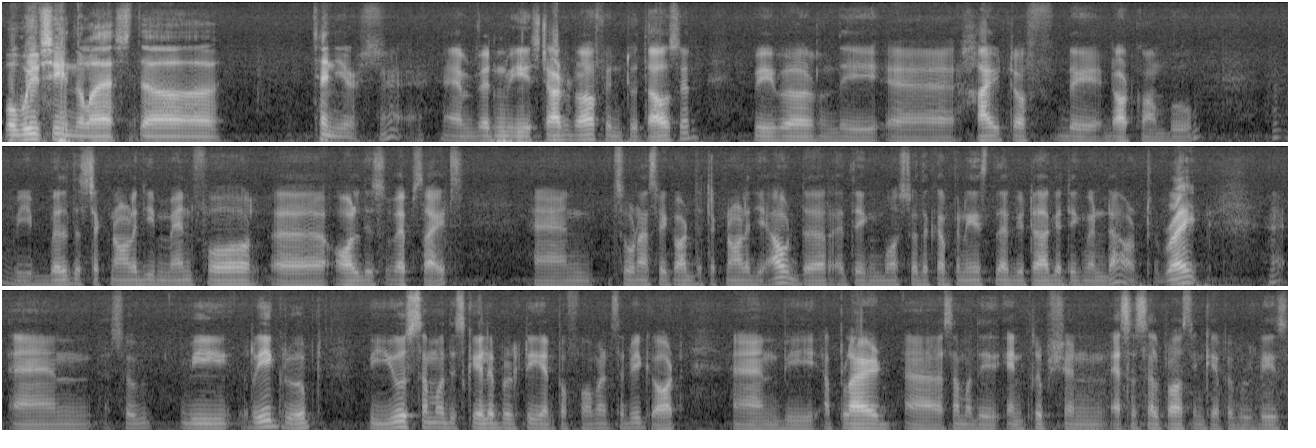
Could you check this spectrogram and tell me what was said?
what we've seen the last uh, 10 years. Yeah. And when we started off in 2000, we were in the uh, height of the dot-com boom. We built this technology meant for uh, all these websites. And soon as we got the technology out there, I think most of the companies that we're targeting went out. Right. And so we regrouped, we used some of the scalability and performance that we got, and we applied uh, some of the encryption SSL processing capabilities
